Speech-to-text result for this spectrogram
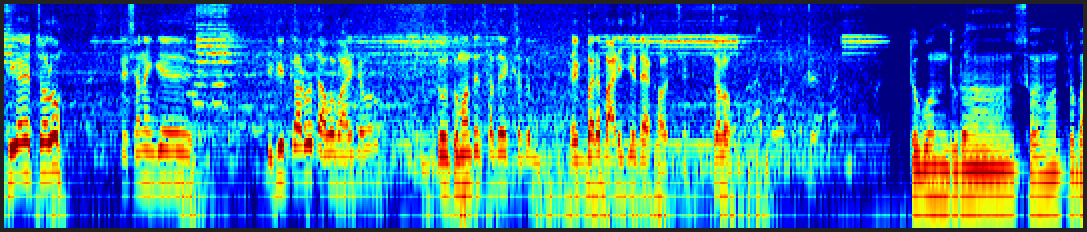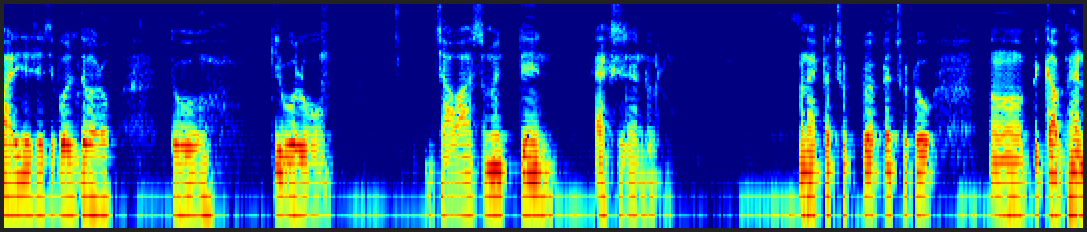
ঠিক আছে, চলো। স্টেশনে গিয়ে টিকিট কাটবো, তারপর বাড়ি যাব। তো তোমাদের সাথে একসাথে একবারে বাড়ি গিয়ে দেখা হচ্ছে। চলো। তো বন্ধুরা, সবেমাত্র বাড়ি এসেছি বলতে পারো। তো কি বলব, যাওয়ার সময় ট্রেন অ্যাক্সিডেন্ট হলো। মানে একটা ছোট্ট, একটা ছোটো pick up van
